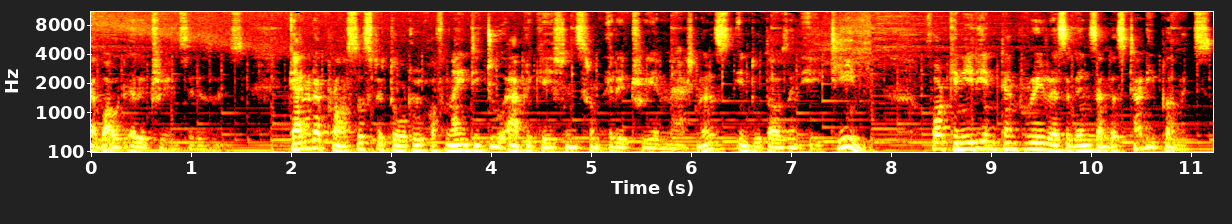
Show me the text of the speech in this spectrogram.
about Eritrean citizens. Canada processed a total of 92 applications from Eritrean nationals in 2018 for Canadian temporary residence under study permits,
